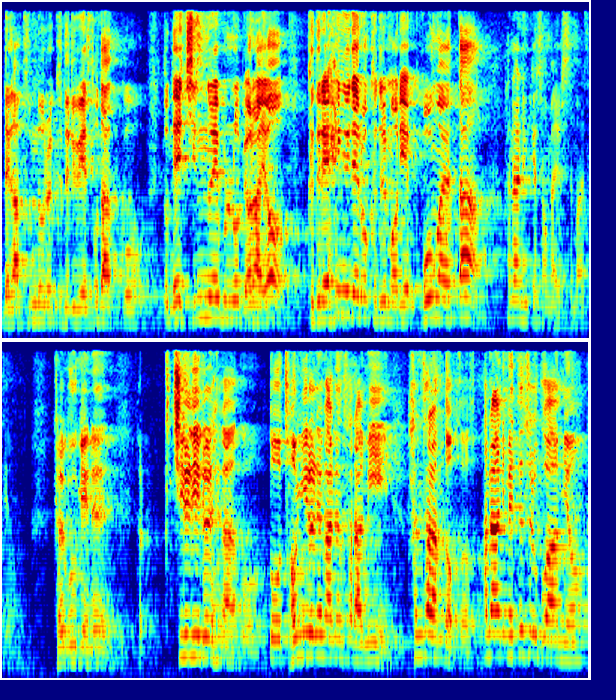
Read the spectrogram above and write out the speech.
내가 분노를 그들 위에 쏟았고 또 내 진노의 불로 멸하여 그들의 행위대로 그들 머리에 보응하였다 하나님께서 말씀하세요. 결국에는 진리를 행하고 또 정의를 행하는 사람이 한 사람도 없어서 하나님의 뜻을 구하며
